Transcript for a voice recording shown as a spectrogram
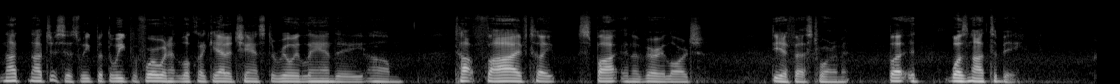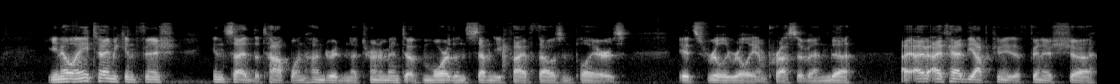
not not just this week, but the week before when it looked like you had a chance to really land a um, top five type spot in a very large DFS tournament, but it was not to be. You know, anytime you can finish inside the top 100 in a tournament of more than 75,000 players, it's really, really impressive. And uh, I, have had the opportunity to finish uh,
